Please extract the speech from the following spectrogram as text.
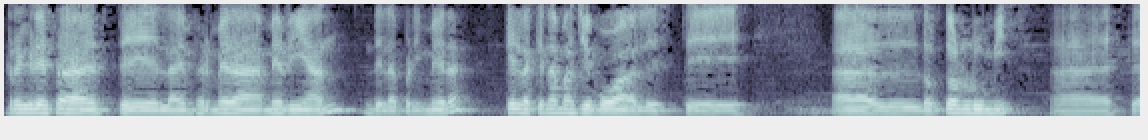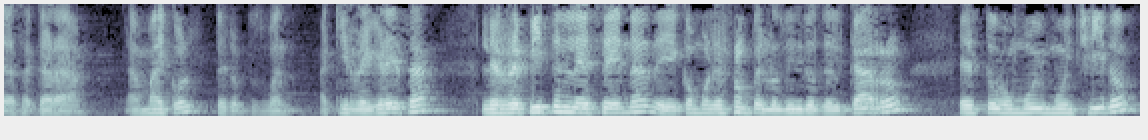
Regresa este la enfermera Mary Ann de la primera, que es la que nada más llevó al este al doctor Loomis a este a sacar a, a Michael, pero pues bueno, aquí regresa, le repiten la escena de cómo le rompen los vidrios del carro, estuvo muy muy chido.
